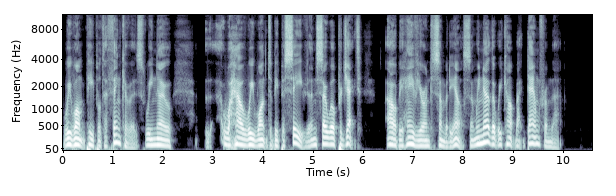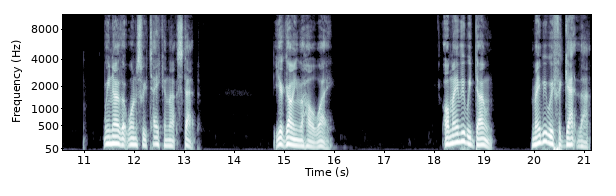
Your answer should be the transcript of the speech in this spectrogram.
we want people to think of us. We know how we want to be perceived. And so we'll project our behavior onto somebody else. And we know that we can't back down from that. We know that once we've taken that step, you're going the whole way. Or maybe we don't. Maybe we forget that.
